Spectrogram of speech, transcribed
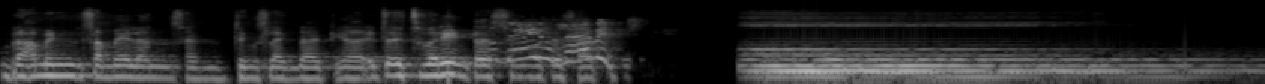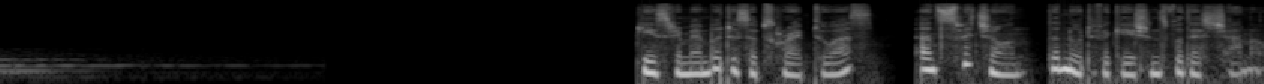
Brahmin sammelans and things like that. Yeah, it's it's very interesting. So there you have happening. it. Please remember to subscribe to us and switch on the notifications for this channel.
